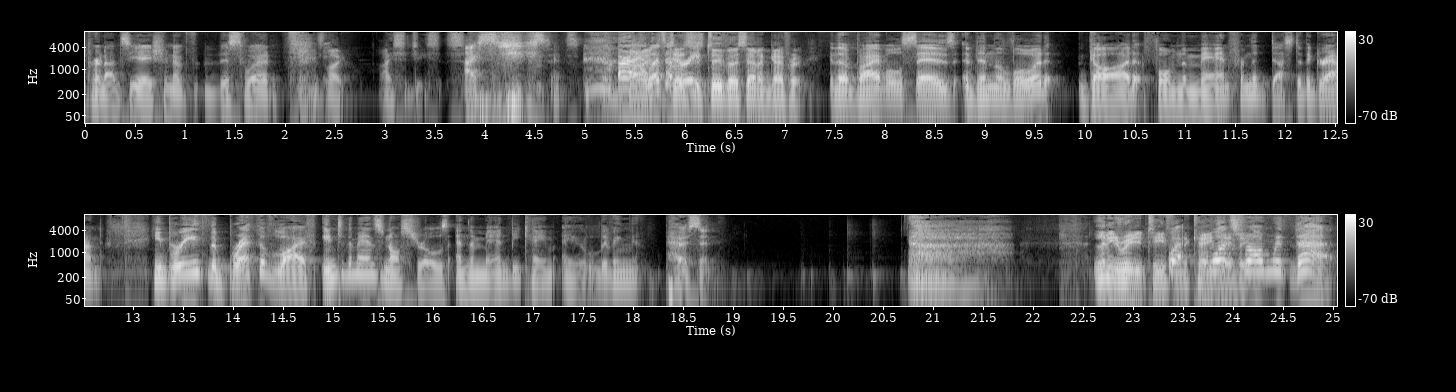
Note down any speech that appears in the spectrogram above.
pronunciation of this word. It's like eisegesis. Jesus. All right, All right, let's have a Genesis read. 2 verse 7. Go for it. The Bible says, "Then the Lord God formed the man from the dust of the ground. He breathed the breath of life into the man's nostrils, and the man became a living person." Let me read it to you from What- the KJV. what's wrong with that?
